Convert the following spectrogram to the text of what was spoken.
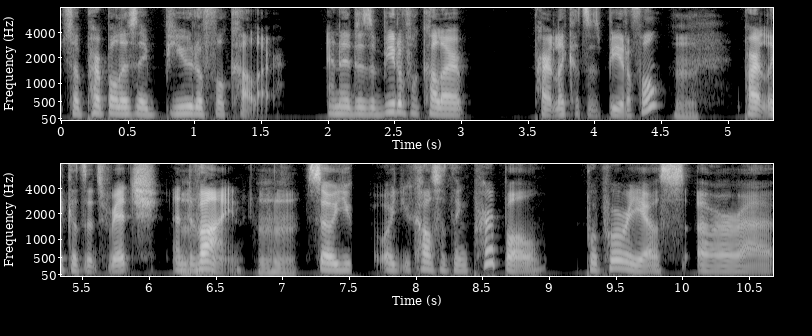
So purple is a beautiful color. And it is a beautiful color, partly because it's beautiful, Hmm. partly because it's rich and Mhm. divine. Mhm. So you or you call something purple, purpureos or uh,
